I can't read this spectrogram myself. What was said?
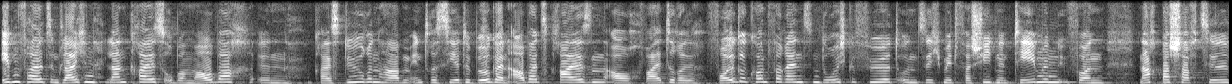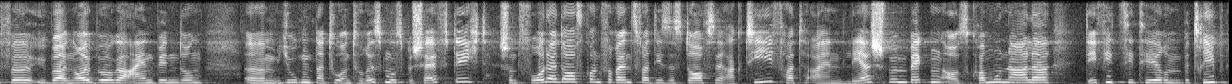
Ebenfalls im gleichen Landkreis Obermaubach in Kreis Düren haben interessierte Bürger in Arbeitskreisen auch weitere Folgekonferenzen durchgeführt und sich mit verschiedenen Themen von Nachbarschaftshilfe über Neubürgereinbindung ähm, Jugend, Natur und Tourismus beschäftigt. Schon vor der Dorfkonferenz war dieses Dorf sehr aktiv, hat ein Leerschwimmbecken aus kommunaler, defizitärem Betrieb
